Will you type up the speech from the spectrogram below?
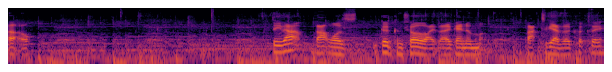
Uh-oh. See that? That was good control right there, getting them back together quickly.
